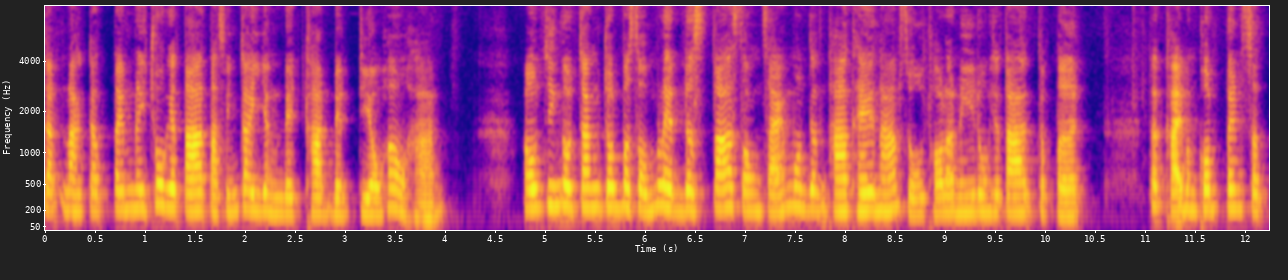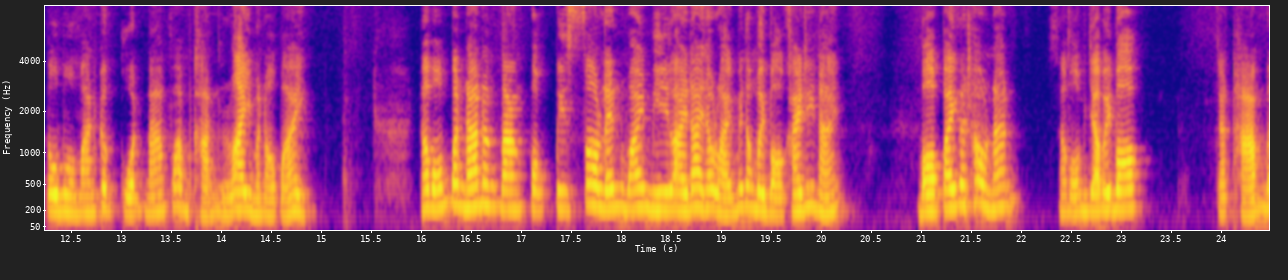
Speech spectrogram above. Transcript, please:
จัดหนักจัดเต็มในโชคชะตาตัดสินใจอย่างเด็ดขาดเด็ดเดี่ยวห้าวหาญเอาจริงเอาจังจนผสมเร็จเดอะสตาร์ส่องแสงมนต์จนทาเทน้ำสู่ธรณีดวงชะตาจะเปิด ถ้าใครบางคนเป็นศัตรูหมู่มันก็กวดน้ำคว่ำขันไล่มันออกไปถ้าผมปัญหาต่างๆ ปกปิดซ่อนเลนไว้มีรายได้เท่าไหร่ไม่ต้องไปบอกใครที่ไหน บอกไปก็เท่านั้น นะผมอย่าไปบอก จะถามไป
